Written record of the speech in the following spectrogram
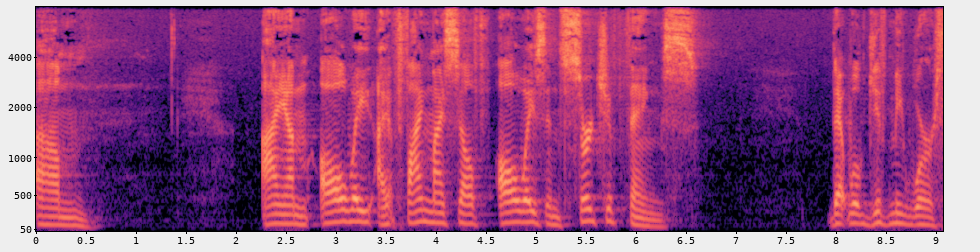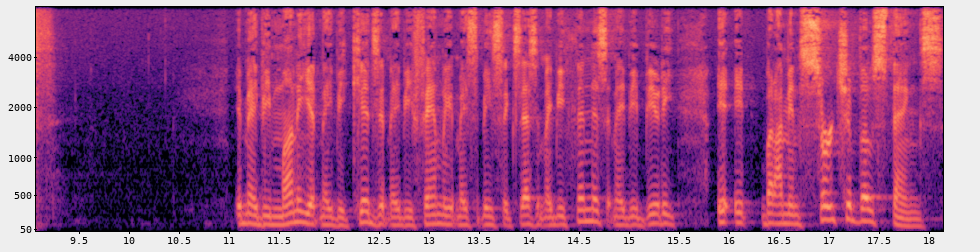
Um, I am always, I find myself always in search of things that will give me worth. It may be money, it may be kids, it may be family, it may be success, it may be thinness, it may be beauty. It, it, but I'm in search of those things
